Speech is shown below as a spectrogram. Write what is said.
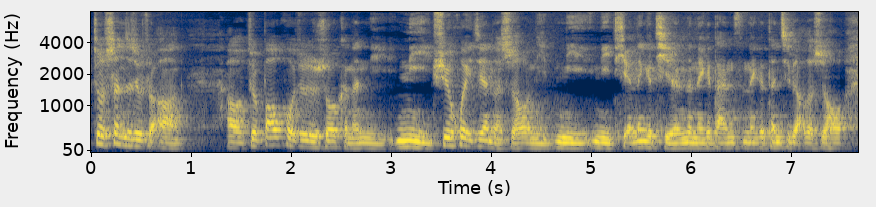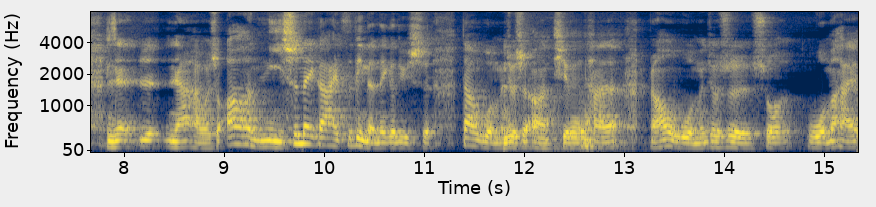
就甚至就说啊。哦，就包括就是说，可能你你去会见的时候，你你你填那个提人的那个单子、那个登记表的时候，人人人家还会说，哦，你是那个艾滋病的那个律师。但我们就是啊，提了他，然后我们就是说，我们还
